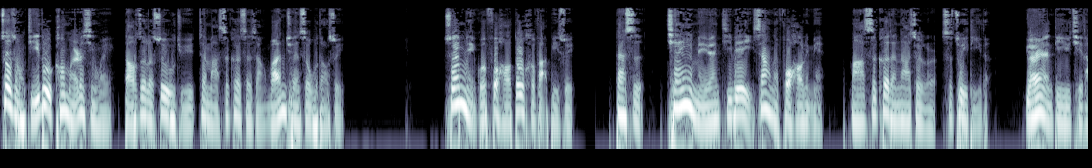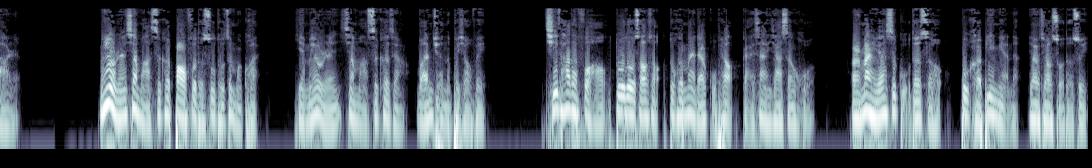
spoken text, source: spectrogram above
这种极度抠门的行为，导致了税务局在马斯克身上完全收不到税。虽然美国富豪都合法避税，但是千亿美元级别以上的富豪里面，马斯克的纳税额是最低的，远远低于其他人。没有人像马斯克暴富的速度这么快，也没有人像马斯克这样完全的不消费。其他的富豪多多少少都会卖点股票改善一下生活，而卖原始股的时候不可避免的要交所得税。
